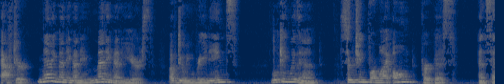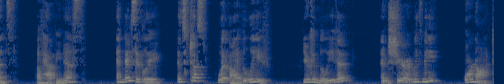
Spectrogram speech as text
after many, many, many, many, many years of doing readings, looking within, searching for my own purpose and sense of happiness. And basically, it's just what I believe. You can believe it and share it with me or not.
